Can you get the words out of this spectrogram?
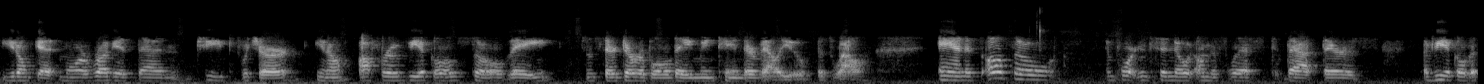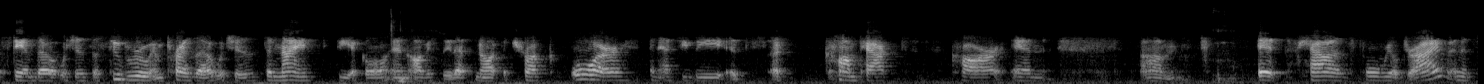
you don't get more rugged than Jeeps, which are, you know, off-road vehicles. So they, since they're durable, they maintain their value as well. And it's also important to note on this list that there's a vehicle that stands out, which is the Subaru Impreza, which is the ninth vehicle, and obviously that's not a truck or an SUV. It's a compact car, and um, it has four wheel drive, and it's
